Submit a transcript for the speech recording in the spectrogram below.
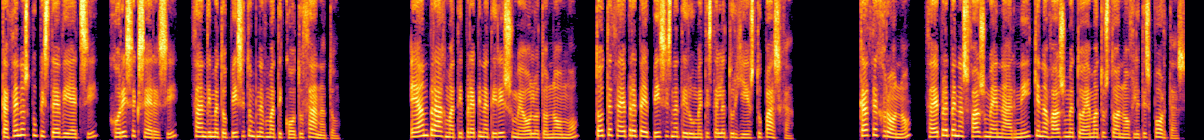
Καθένας που πιστεύει έτσι, χωρίς εξαίρεση, θα αντιμετωπίσει τον πνευματικό του θάνατο. Εάν πράγματι πρέπει να τηρήσουμε όλο τον νόμο, τότε θα έπρεπε επίσης να τηρούμε τις τελετουργίες του Πάσχα. Κάθε χρόνο, θα έπρεπε να σφάζουμε ένα αρνί και να βάζουμε το αίμα του στο ανώφλι της πόρτας.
